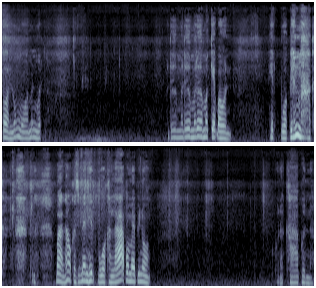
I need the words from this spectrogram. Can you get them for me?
ตอนลุงหมอมันหมดมาเด้อมาเด้อมาเด้อมาเก็บเอาเห็ดปวกเดนมาร์กบ้านเฮาก็สิแม่นเห็ดปวกคันละพ่อแม่พี่น้องพุ่นคาเพิ่นน่ะ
